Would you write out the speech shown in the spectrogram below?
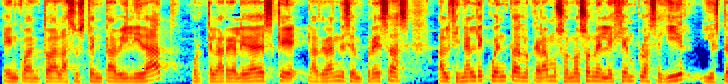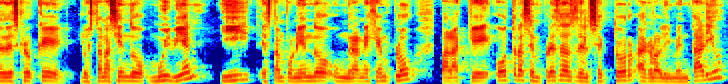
en cuanto a la sustentabilidad, porque la realidad es que las grandes empresas, al final de cuentas, lo queramos o no, son el ejemplo a seguir y ustedes creo que lo están haciendo muy bien y están poniendo un gran ejemplo para que otras empresas del sector agroalimentario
